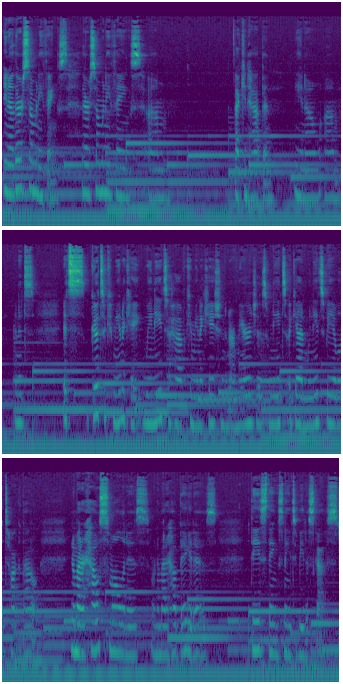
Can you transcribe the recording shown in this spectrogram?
you know, there are so many things. There are so many things um, that can happen, you know, um, and it's it's good to communicate. We need to have communication in our marriages. We need to, again, we need to be able to talk about no matter how small it is or no matter how big it is, these things need to be discussed,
